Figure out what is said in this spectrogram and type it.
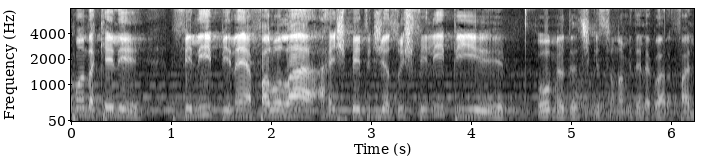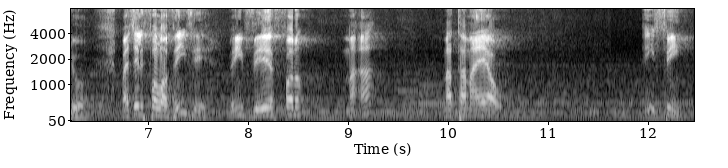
quando aquele Felipe, né, falou lá a respeito de Jesus, Felipe, oh meu Deus, esqueci o nome dele agora, falhou. Mas ele falou: vem ver, vem ver. Foram, na, Natanael. Enfim,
